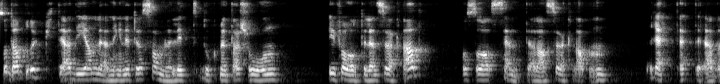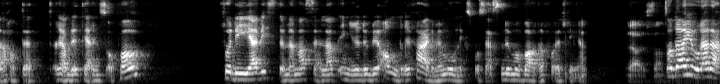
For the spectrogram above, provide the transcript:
Så da brukte jeg de anledningene til å samle litt dokumentasjon i forhold til en søknad. Og så sendte jeg da søknaden rett etter jeg hadde hatt et rehabiliteringsopphold. Fordi jeg visste med meg selv at Ingrid, du blir aldri ferdig med modningsprosessen, du må bare få ut fingeren. Ja, så da gjorde jeg det.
